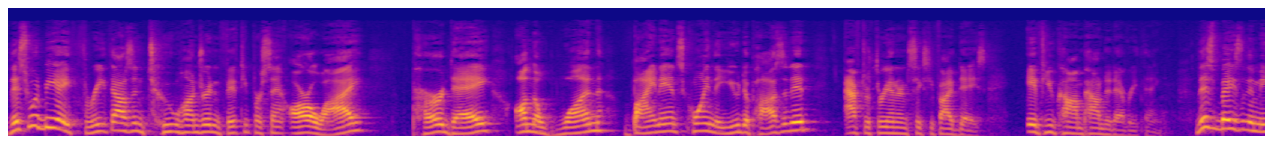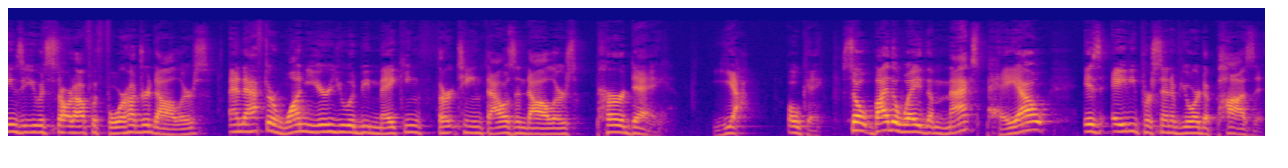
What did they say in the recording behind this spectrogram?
This would be a 3,250% ROI per day on the one Binance coin that you deposited after 365 days if you compounded everything. This basically means that you would start off with $400 and after one year you would be making $13,000 per day. Yeah, okay. So, by the way, the max payout is 80% of your deposit.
